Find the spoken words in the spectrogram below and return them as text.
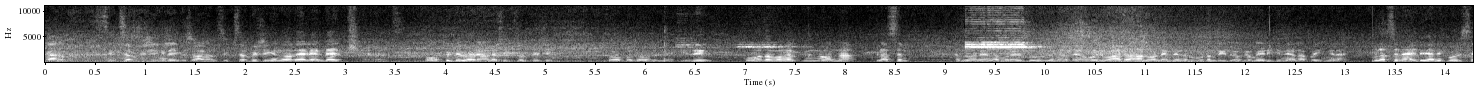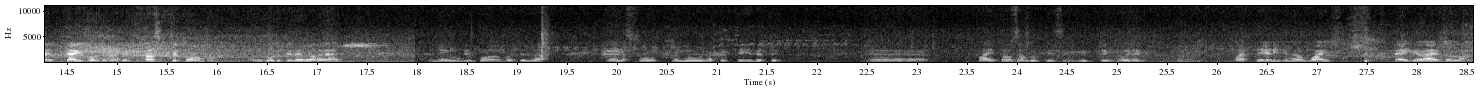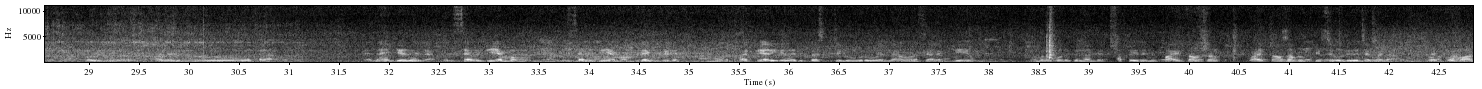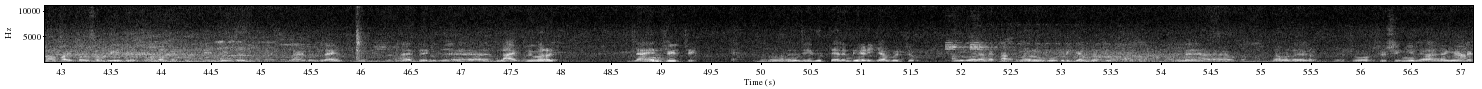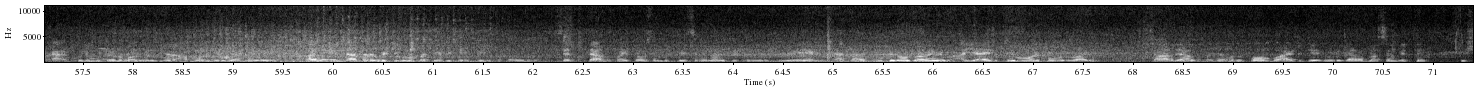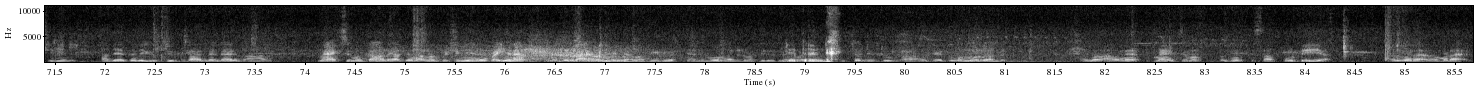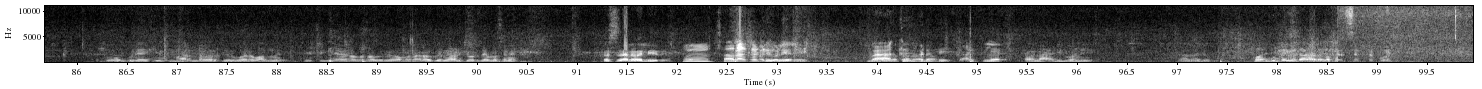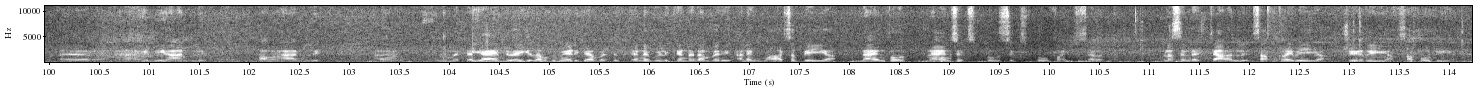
നമസ്കാരം. സിക്സർ ഫിഷിങ്ങിലേക്ക് സ്വാഗതം. Sixer phishing എന്ന് പറഞ്ഞാൽ എന്റെ ഷോപ്പിന്റെ പേരാണ് സിക്സർ ഫിഷിംഗ് ഷോപ്പ് എന്ന് പറയുന്നത്. ഇത് കോതമംഗലത്തിൽ നിന്ന് വന്ന ബ്ലസൻ എന്ന് പറയുന്ന നമ്മുടെ ഒരു സുഹൃത്തുണ്ട് അദ്ദേഹം ഒരുപാട് ആളുകൊണ്ട് എന്റെ റൂഡൻ റീലും ഒക്കെ മേടിക്കുന്നതാണ്. അപ്പോൾ ഇങ്ങനെ ബ്ലസനായിട്ട് ഞാനിപ്പോൾ ഒരു സെറ്റാക്കി കൊടുക്കുന്നത്. ഫസ്റ്റ് കോമ്പോ അത് കൊടുക്കുന്നതെന്ന് പറഞ്ഞാൽ ലെങ്ക് പോകാൻ പറ്റുന്ന നല്ല സോഫ്റ്റ് നൂലൊക്കെ ചെയ്തിട്ട് ഫൈവ് തൗസൻഡ് റുപ്പീസ് വിത്ത് ഒരു വറ്റയടിക്കുന്ന വൈറ്റ് ടൈഗറായിട്ടുള്ള ഒരു അതൊരു എത്ര? നയന്റി ഒന്നുമില്ല ഒരു seventy M M seventy M M ലെങ്കിൽ വറ്റയടിക്കുന്ന ഒരു ബെസ്റ്റ് ലൂറും എല്ലാം കൂടെ സെലക്ട് ചെയ്യും നമ്മൾ കൊടുക്കുന്നുണ്ട്. അപ്പോൾ ഇതിന് five thousand five thousand rupees ഉള്ളൂ ഇതിന്റെ വില. കൊമാഡ five thousand reel one hundred fifty metre black line and black river nine feet ഇത് തെരണ്ടി അടിക്കാൻ പറ്റും. അതുപോലെ തന്നെ കട്ടള റൂഫ് പിടിക്കാൻ പറ്റും. പിന്നെ നമ്മൾ ഷോർട്ട് ഫിഷിങ്ങിൽ അല്ലെങ്കിൽ കുരുമുട്ടുകൾ പോലെ പിടിക്കുന്ന അമൂട് പിടിക്കാൻ പറ്റും. അങ്ങനെ എല്ലാത്തരം ഫിഷിങ്ങിനും പറ്റിയത് ഹെവി സെറ്റാണ് ഫൈവ് തൗസൻഡ് റുപ്പീസിന് നമുക്ക് കിട്ടുന്നത്. ഇത് അല്ലാതെ കൂട്ടി നോക്കുകയാണെങ്കിൽ അയ്യായിരത്തിന് മുകളിൽ പോകും ഒരുപാട് ചാർജ് ആകും പക്ഷെ നമുക്ക് കോംബോ ആയിട്ട് ചെയ്ത് കൊടുക്കുകയാണ് ബ്ലസൺ വിത്ത് ഫിഷിങ്ങിന് അദ്ദേഹത്തിന്റെ യൂട്യൂബ് ചാനൽ എല്ലാവരും മാക്സിമം കാണുക. അദ്ദേഹം നല്ല ഫിഷിങ് ചെയ്യുന്ന പയ്യനാണ് പ്രായമൊന്നുമില്ല. പത്ത് ഇരുപത്തിനാല് മൂന്ന് കണ്ടിട്ട് പത്ത് ഇരുപത്തി ട്വന്റി ടു അതൊക്കെ തോന്നുന്നുള്ളൂ കണ്ടിട്ട് അപ്പോൾ അവനെ മാക്സിമം ഒന്ന് സപ്പോർട്ട് ചെയ്യുക. അതുപോലെ നമ്മുടെ ഷോപ്പിലേക്ക് വരേണ്ടവർക്ക് ഇതുപോലെ വന്ന് ഫിഷിംഗ് ചെയ്യാനുള്ള സൗകര്യം നമ്മുടെ സ്ഥലമൊക്കെ ഒന്ന് കാണിച്ചു കൊടുത്തേ ബസ്സിനെ ബസ് സ്ഥലമല്ലേ ഇത്. അടിപൊളിയല്ലേ? ബാക്ക് കിടന്ന് ബാക്കിലെ നല്ല അടിപൊളി കടലും ഇടാനുള്ള ഹെവി ഹാൻഡിൽ പവർ ഹാൻഡിൽ അതാണ് ഫുൾ മെറ്റ അയ്യായിരം രൂപയ്ക്ക് നമുക്ക് മേടിക്കാൻ പറ്റും. എന്നെ വിളിക്കേണ്ട നമ്പർ അല്ലെങ്കിൽ വാട്സപ്പ് ചെയ്യുക. Nine four nine six two six two five seven. പ്ലസിന്റെ channel subscribe ചെയ്യുക ഷെയർ ചെയ്യുക സപ്പോർട്ട് ചെയ്യുക.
